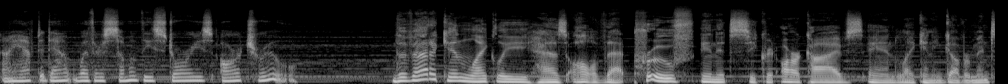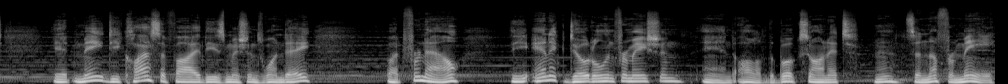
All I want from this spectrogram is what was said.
I have to doubt whether some of these stories are true. The Vatican likely has all of that proof in its secret archives, and like any government, it may declassify these missions one day, but for now, the anecdotal information and all of the books on it, eh, it's enough for me.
